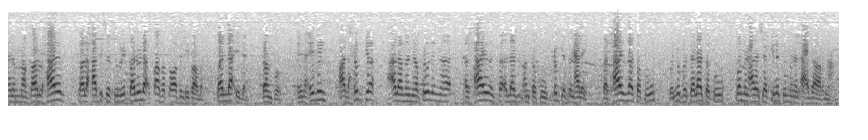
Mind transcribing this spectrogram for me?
لما قالوا حائض قال حابسة قالوا لا طاف طواف الإفاضة. قال لا إذا تنفر حينئذ هذا حجة على من يقول أن الحائض لازم أن تطوف حجة عليه. فالحائض لا تطوف والنفس لا تطوف ومن على شاكلة من الأعذار. نعم.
